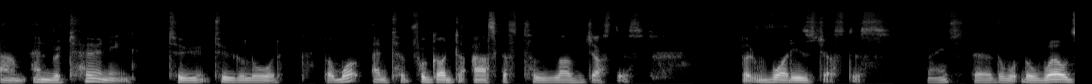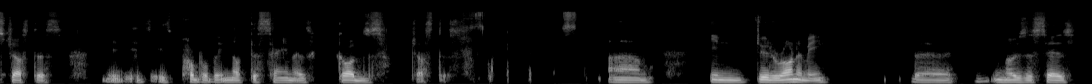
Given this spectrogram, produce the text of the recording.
um, and returning to to the Lord. But what and to, for God to ask us to love justice. But what is justice? Right? The the, the world's justice is, is probably not the same as God's justice. Um, in Deuteronomy, the Moses says,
